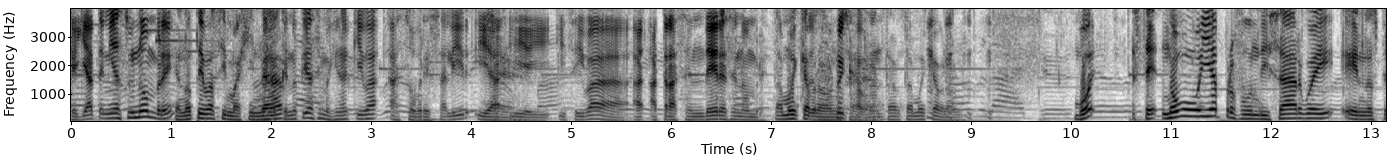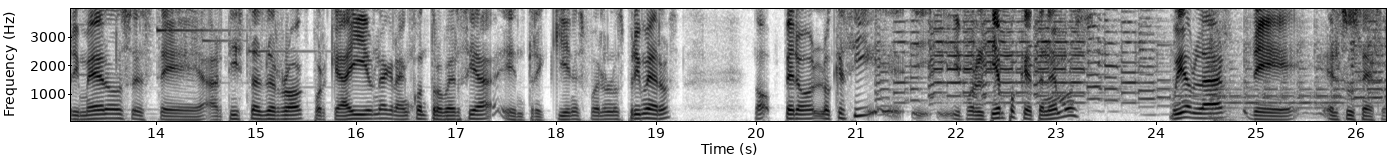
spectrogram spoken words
que ya tenía su nombre, que no te ibas a imaginar. que no te ibas a imaginar que iba a sobresalir y, a- Sí. y- y- y se iba a, a trascender ese nombre. Está muy cabrón. Está muy o sea, cabrón. Está, está muy cabrón. Voy, este, no voy a profundizar, güey, en los primeros este, artistas de rock, porque hay una gran controversia entre quiénes fueron los primeros. No, pero lo que sí, y, y por el tiempo que tenemos, voy a hablar de el suceso.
